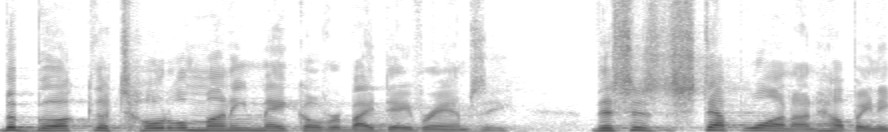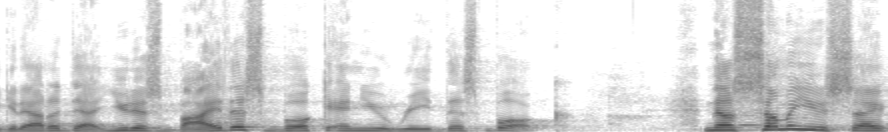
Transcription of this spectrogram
the book, The Total Money Makeover by Dave Ramsey. This is step one on helping to get out of debt. You just buy this book and you read this book. Now, some of you say,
